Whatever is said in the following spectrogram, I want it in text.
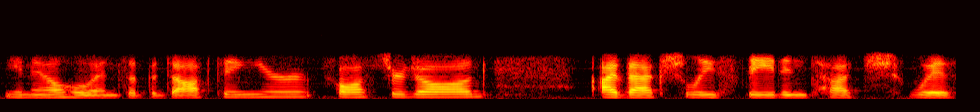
you know, who ends up adopting your foster dog. I've actually stayed in touch with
